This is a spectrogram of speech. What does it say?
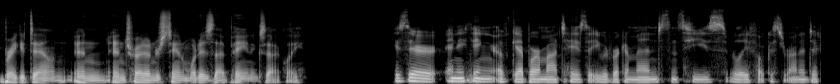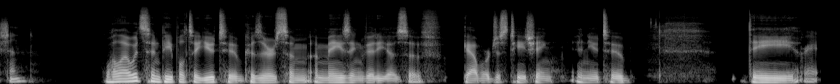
break it down and and try to understand what is that pain exactly. Is there anything of Gabor Mate's that you would recommend since he's really focused around addiction? Well, I would send people to YouTube because there's some amazing videos of Gabor just teaching in YouTube. The Great.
